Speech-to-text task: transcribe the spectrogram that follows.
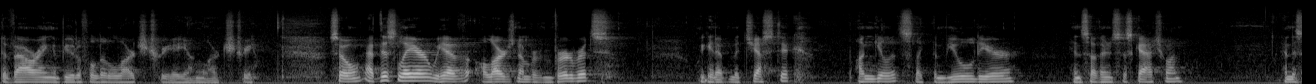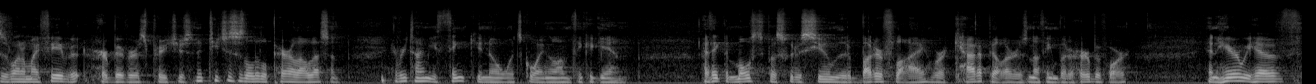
devouring a beautiful little larch tree, a young larch tree. So at this layer, we have a large number of invertebrates. We can have majestic ungulates like the mule deer in southern Saskatchewan. And this is one of my favorite herbivorous creatures, and it teaches us a little parallel lesson. Every time you think you know what's going on, think again. I think that most of us would assume that a butterfly or a caterpillar is nothing but a herbivore. And here we have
